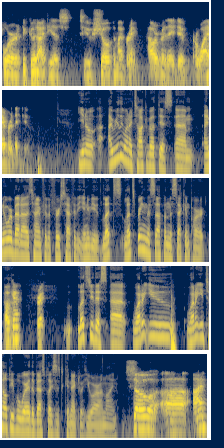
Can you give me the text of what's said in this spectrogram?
for the good ideas to show up in my brain, however they do or whyever they do. You know, I- really want to talk about this. Um, I know we're about out of time for the first half of the interview. Let's let's bring this up on the second part. Um, Okay, great. let's do this. Uh, why don't you Why don't you tell people where the best places to connect with you are online? So uh, I'm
